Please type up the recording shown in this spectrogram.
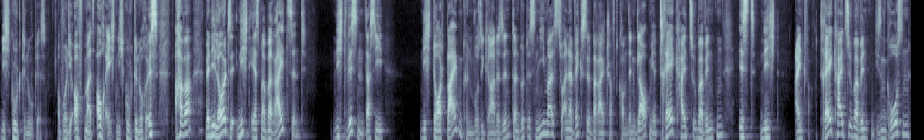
nicht gut genug ist. Obwohl die oftmals auch echt nicht gut genug ist. Aber wenn die Leute nicht erstmal bereit sind, nicht wissen, dass sie nicht dort bleiben können, wo sie gerade sind, dann wird es niemals zu einer Wechselbereitschaft kommen. Denn glaub mir, Trägheit zu überwinden ist nicht einfach. Trägheit zu überwinden, diesen großen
